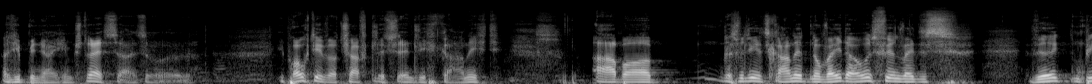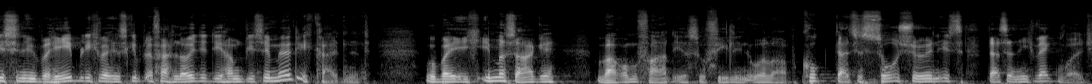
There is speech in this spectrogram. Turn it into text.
Also ich bin ja eigentlich im Stress. Also äh, ich brauche die Wirtschaft letztendlich gar nicht. Aber das will ich jetzt gar nicht noch weiter ausführen, weil das wirkt ein bisschen überheblich, weil es gibt einfach Leute, die haben diese Möglichkeit nicht. Wobei ich immer sage, warum fahrt ihr so viel in Urlaub? Guckt, dass es so schön ist, dass ihr nicht weg wollt.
